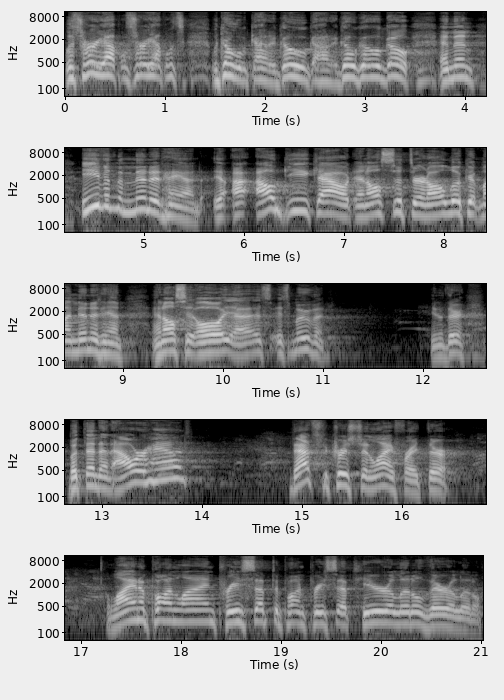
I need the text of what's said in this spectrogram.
let's hurry up, let's hurry up, let's go, gotta go, gotta go, go, go. And then even the minute hand, I, I'll geek out and I'll sit there and I'll look at my minute hand and I'll say, oh yeah, it's it's moving. You know, there. But then an hour hand that's the Christian life right there. Line upon line, precept upon precept, here a little, there a little.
